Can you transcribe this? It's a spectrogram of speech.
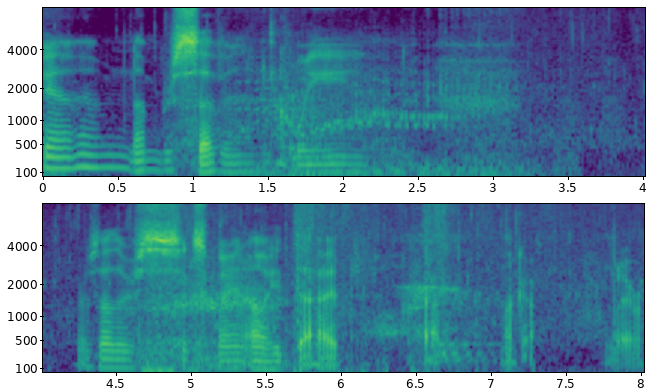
Am number seven, queen. Where's the other six queen? Oh, he died. Crap. Okay, whatever.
